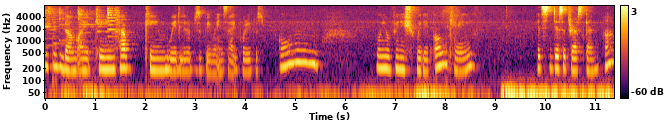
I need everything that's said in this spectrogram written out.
This is gum. I came have came with little piece of paper inside for it to. Oh, when you're finished with it okay. It's just a trash can huh?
